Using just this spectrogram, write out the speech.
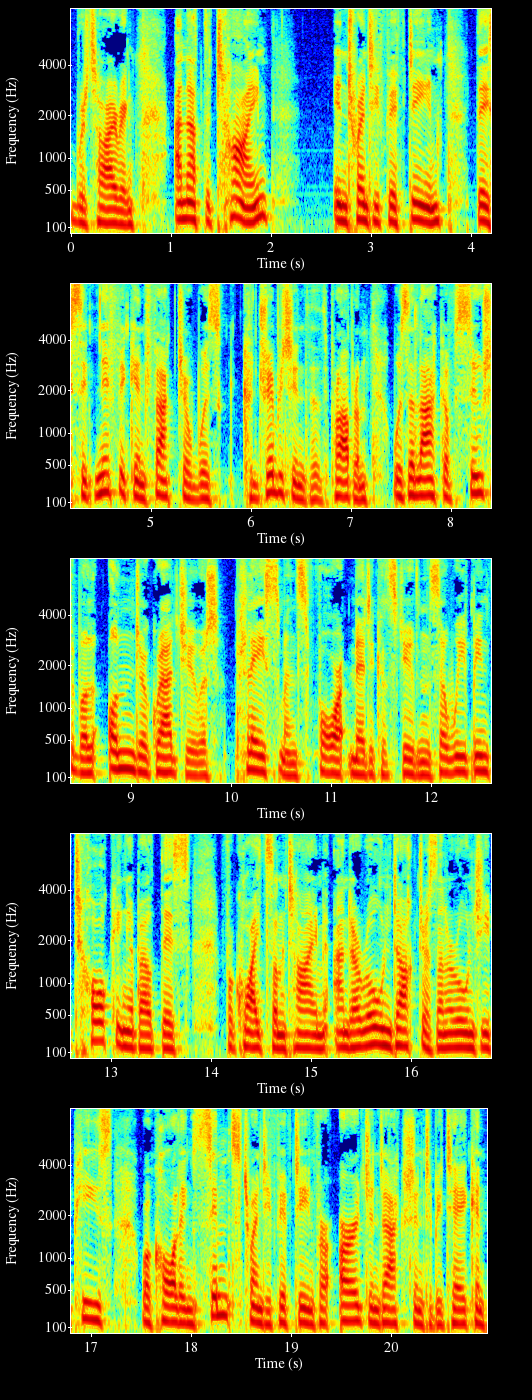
retiring. And at the time, in 2015, the significant factor was contributing to the problem was a lack of suitable undergraduate placements for medical students. So we've been talking about this for quite some time, and our own doctors and our own GPs were calling since 2015 for urgent action to be taken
